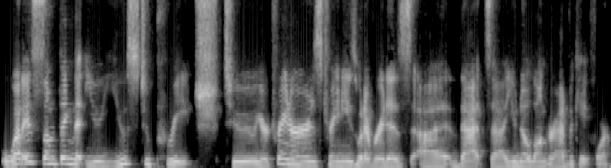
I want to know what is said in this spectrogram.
What is something that you used to preach to your trainers, trainees, whatever it is, uh, that uh, you no longer advocate for?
